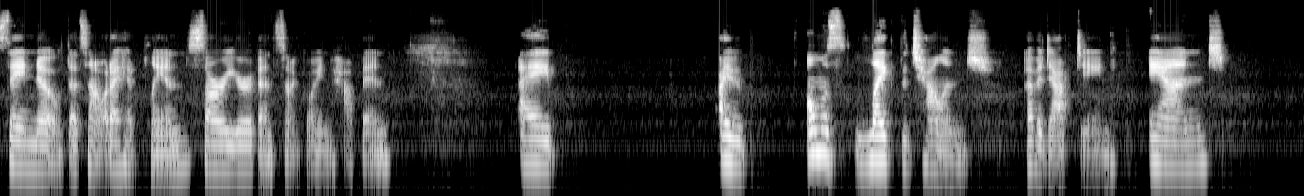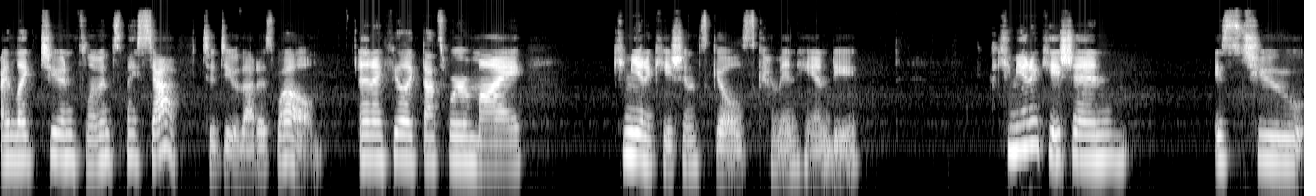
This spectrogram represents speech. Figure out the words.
say, no, that's not what I had planned. Sorry, your event's not going to happen. I I almost like the challenge of adapting and I like to influence my staff to do that as well. And I feel like that's where my communication skills come in handy. Communication is to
